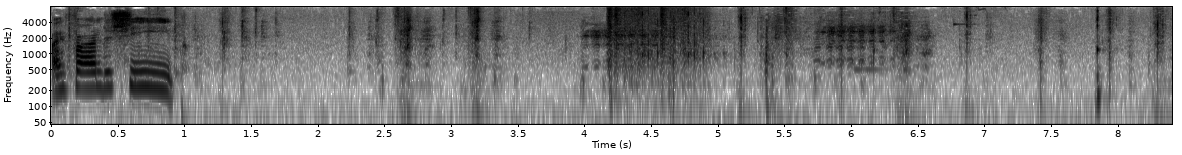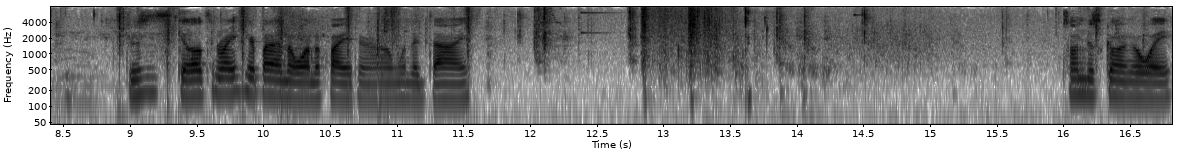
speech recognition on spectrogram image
I found a sheep. There's a skeleton right here, but I don't want to fight her. I'm gonna die. So I'm just going away.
